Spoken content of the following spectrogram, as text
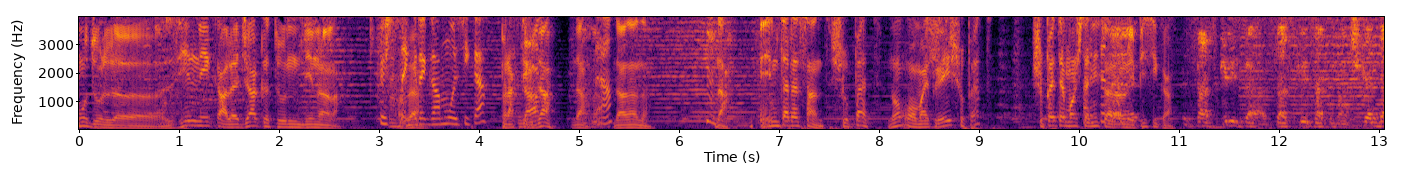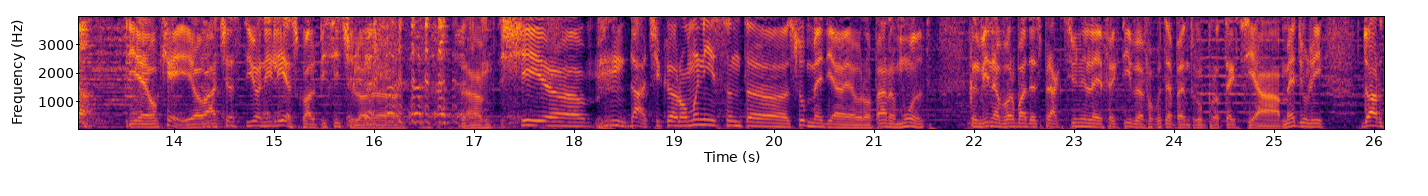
modul uh, zilnic Alegea cât un din ăla Își segrega muzica? Practic, da, da, da, da, da, da, da. Hm. da. Interesant. Șupet, nu? O mai trăi șupet? Șupete moștenită la lui Pisica. S-a scris, da, s-a scris acum și că da. E ok, e acest Ion Iliescu al pisicilor. da. Și, uh, da, ci că românii sunt uh, sub media europeană mult când vine vorba despre acțiunile efective făcute pentru protecția mediului. Doar 26%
